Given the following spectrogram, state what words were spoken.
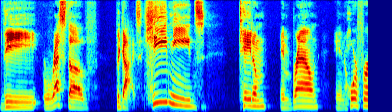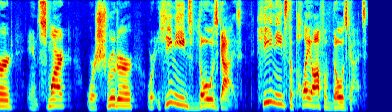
the rest of the guys. He needs Tatum and Brown and Horford and Smart or Schroeder, or he needs those guys. He needs to play off of those guys.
